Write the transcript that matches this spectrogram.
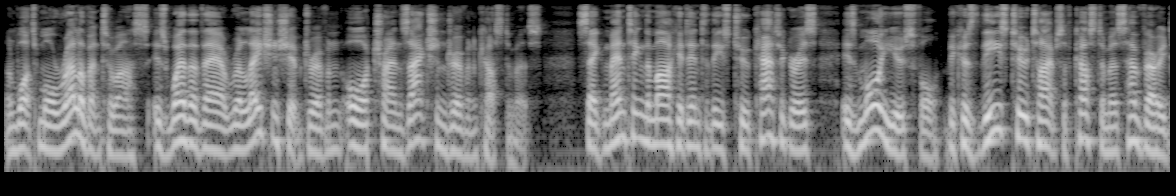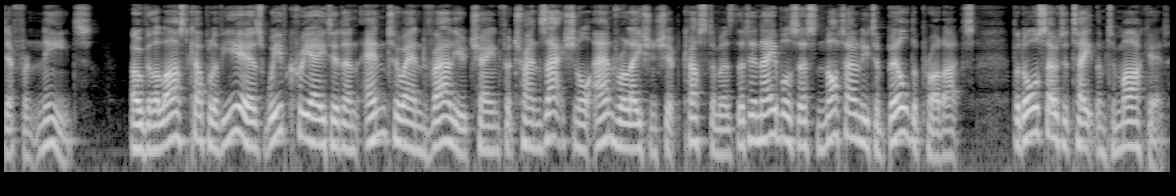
and what's more relevant to us, is whether they're relationship driven or transaction driven customers segmenting the market into these two categories is more useful because these two types of customers have very different needs. Over the last couple of years, we've created an end to end value chain for transactional and relationship customers that enables us not only to build the products, but also to take them to market.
